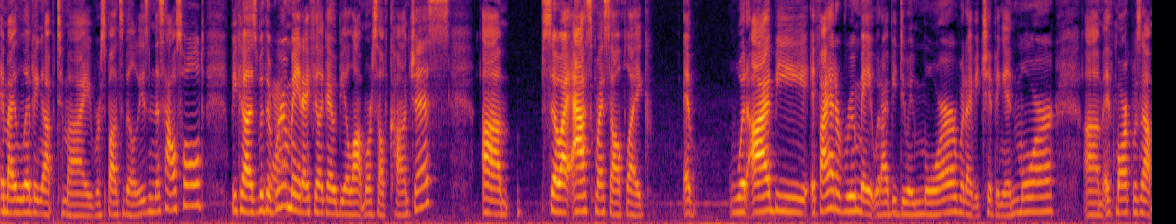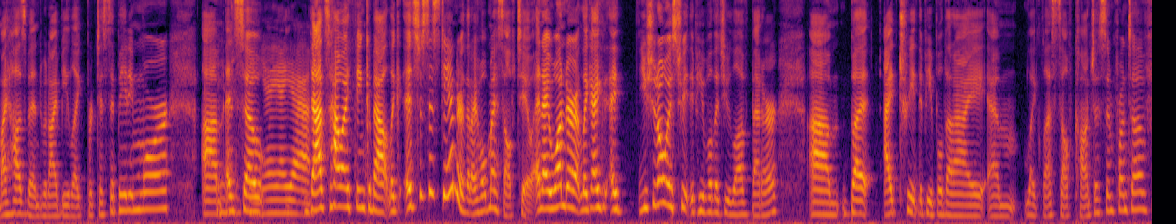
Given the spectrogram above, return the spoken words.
am I living up to my responsibilities in this household? Because with a roommate, I feel like I would be a lot more self conscious. Um, so I ask myself, like, would I be, if I had a roommate, would I be doing more? Would I be chipping in more? Um, if Mark was not my husband, would I be like participating more? Um, and so Yeah, yeah, yeah. that's how I think about, like, it's just a standard that I hold myself to. And I wonder, like, I, I you should always treat the people that you love better. Um, but I treat the people that I am like less self conscious in front of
